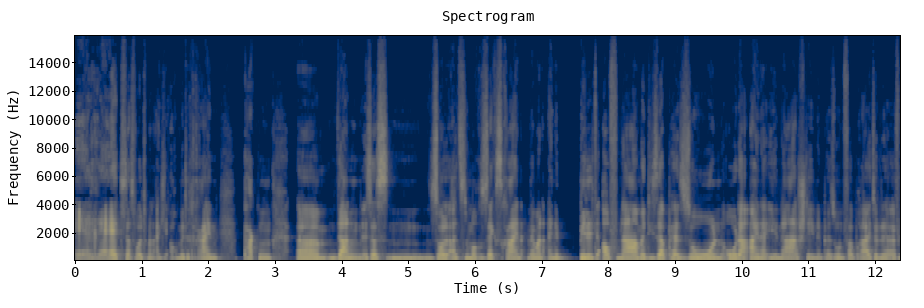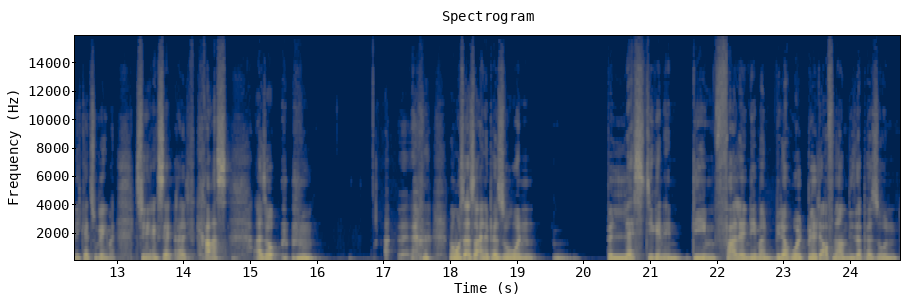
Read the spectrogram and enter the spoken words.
errät. Das wollte man eigentlich auch mit reinpacken. Ähm, dann ist das, soll als Nummer 6 rein, wenn man eine Bildaufnahme dieser Person oder einer ihr nahestehenden Person verbreitet oder der Öffentlichkeit zugänglich macht. Das finde ich eigentlich sehr, relativ krass. Also man muss also eine Person belästigen, in dem Falle, indem man wiederholt Bildaufnahmen dieser Person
